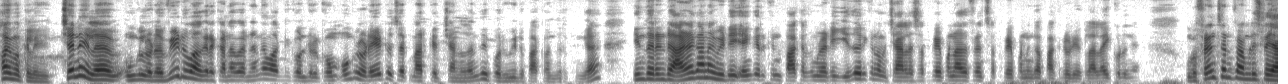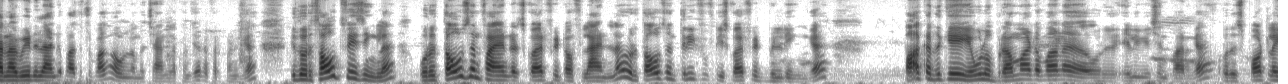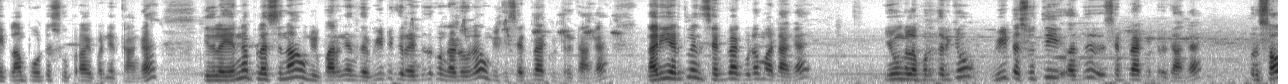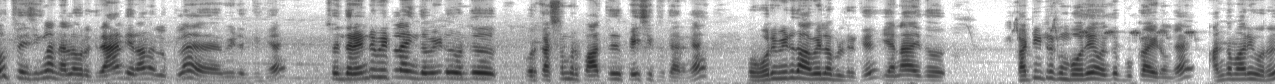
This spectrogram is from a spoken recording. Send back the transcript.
Hi மக்களே சென்னையில் உங்களோட வீடு வாங்குற கனவை நினைவாக்கி கொண்டிருக்கும் உங்களோட A to Z market channel வந்து இப்போ ஒரு வீடு பார்க்க வந்திருக்குங்க. இந்த ரெண்டு அழகான வீடு எங்கே இருக்குன்னு பார்க்கறதுக்கு முன்னாடி இது வரைக்கும் நம்ம சேனலை சப்ஸ்கிரைப் பண்ணாத ஃப்ரெண்ட்ஸ் சப்ஸ்கிரைப் பண்ணுங்க. பார்க்குற வீடியோக்கெலாம் லைக் கொடுங்க. உங்கள் ஃப்ரெண்ட்ஸ் அண்ட் ஃபேமிலிஸில் யாரா வீடு லேண்டு பார்த்துட்டு இருப்பாங்க அவங்க நம்ம சேனலை கொஞ்சம் ரெஃபர் பண்ணுங்க. இது ஒரு சவுத் ஃபேஸிங்கில் ஒரு thousand five hundred square feet of லேண்டில் ஒரு thousand three fifty square feet பில்டிங்க பார்க்கறதுக்கே எவ்வளோ பிரம்மாண்டமான ஒரு எலிவேஷன் பாருங்கள் ஒரு ஸ்பாட் லைட்லாம் போட்டு சூப்பராக பண்ணியிருக்காங்க. இதில் என்ன ப்ளஸ்னா உங்களுக்கு பாருங்கள் இந்த வீட்டுக்கு ரெண்டுத்துக்கும் நடுவில் உங்களுக்கு செட்பேக் விட்டுருக்காங்க. நிறைய இடத்துல இந்த செட்பேக் விட மாட்டாங்க. இவங்களை பொறுத்த வரைக்கும் வீட்டை சுற்றி வந்து செட்பேக் விட்டுருக்காங்க. ஒரு சவுத் ஃபேஸிங்கில் நல்ல ஒரு கிராண்டியரான லுக்கில் வீடு இருக்குங்க. ஸோ இந்த ரெண்டு வீட்டில் இந்த வீடு வந்து ஒரு கஸ்டமர் பார்த்து பேசிகிட்டு இருக்காருங்க. இப்போ ஒரு வீடு தான் அவைலபிள் இருக்குது ஏன்னா இது கட்டிகிட்டு இருக்கும்போதே வந்து புக் ஆகிடுங்க அந்த மாதிரி ஒரு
